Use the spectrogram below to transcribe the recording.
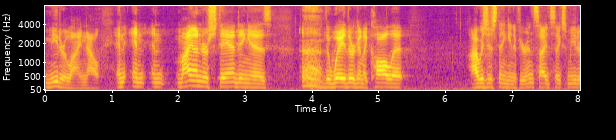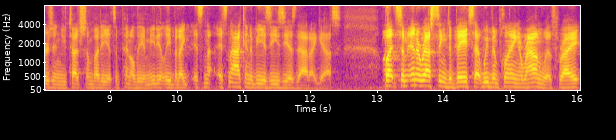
meter line now. And, and, and my understanding is the way they're going to call it I was just thinking if you're inside six meters and you touch somebody, it's a penalty immediately, but I, it's not, it's not going to be as easy as that, I guess. But some interesting debates that we've been playing around with, right?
